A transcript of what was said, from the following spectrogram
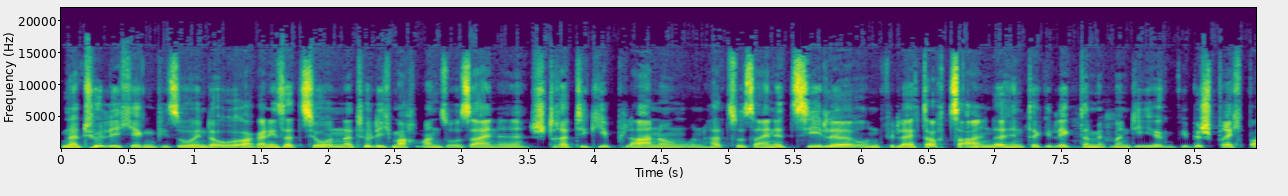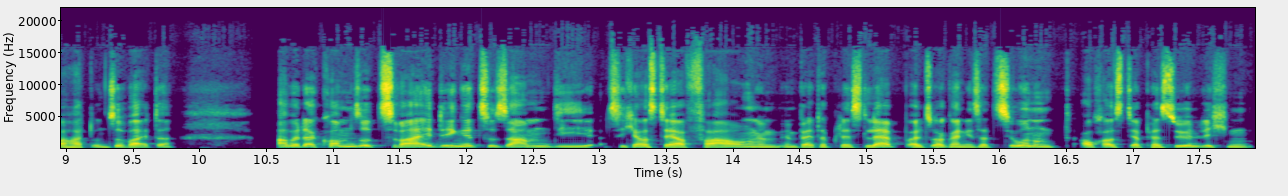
natürlich irgendwie so in der Organisation, natürlich macht man so seine Strategieplanung und hat so seine Ziele und vielleicht auch Zahlen dahinter gelegt, damit man die irgendwie besprechbar hat und so weiter. Aber da kommen so zwei Dinge zusammen, die sich aus der Erfahrung im, im Better Place Lab als Organisation und auch aus der persönlichen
